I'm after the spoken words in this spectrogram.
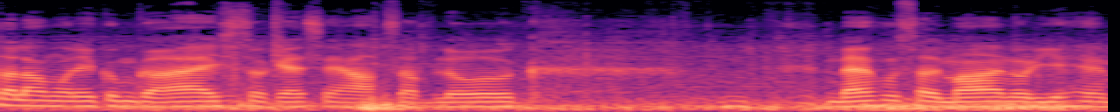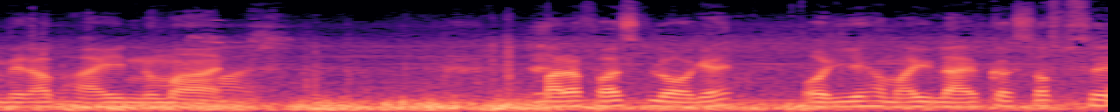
असलम गाइस तो कैसे हैं आप सब लोग? मैं हूँ सलमान और ये है मेरा भाई नुमान। हमारा फ़र्स्ट ब्लॉग है और ये हमारी लाइफ का सबसे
